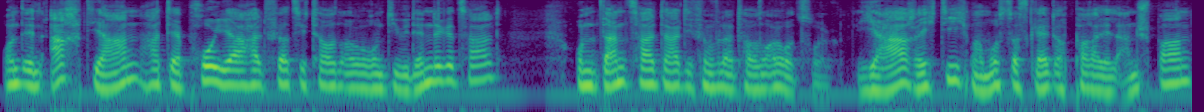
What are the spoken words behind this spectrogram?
Und in acht Jahren hat er pro Jahr halt 40.000 Euro rund Dividende gezahlt. Und dann zahlt er halt die 500.000 Euro zurück. Ja, richtig, man muss das Geld auch parallel ansparen,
